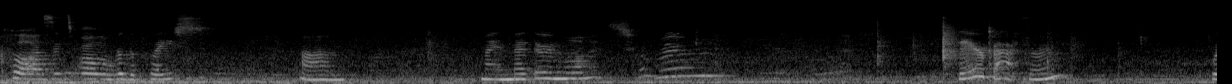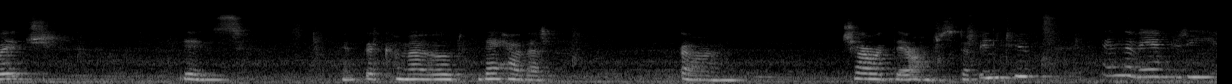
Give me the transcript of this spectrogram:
Closets all over the place. Um, my mother-in-law's room. Their bathroom, which is the commode. They have a um, shower there I'll just step into, and the vanity,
